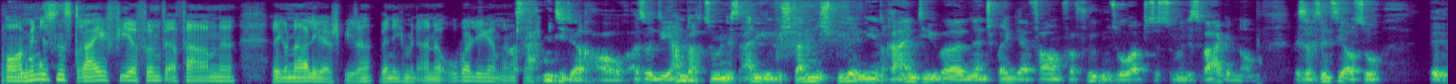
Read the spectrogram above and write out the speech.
brauche mindestens drei, vier, fünf erfahrene Regionalligaspieler, wenn ich mit einer Oberligamannschaft. Was haben die doch auch? Also die haben doch zumindest einige gestandene Spieler in ihren Reihen, die über eine entsprechende Erfahrung verfügen. So habe ich das zumindest wahrgenommen. Deshalb sind sie auch so äh,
